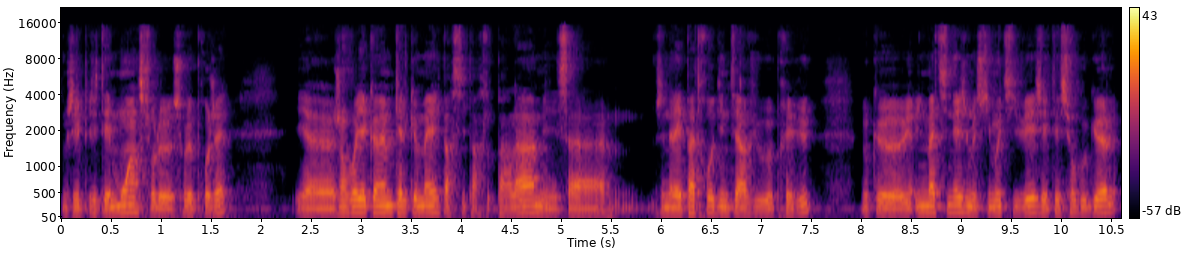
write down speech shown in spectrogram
Donc j'étais moins sur le sur le projet. Et euh, j'envoyais quand même quelques mails par-ci par, là, mais ça, je n'avais pas trop d'interviews prévues. Donc une matinée, je me suis motivé, j'ai été sur Google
